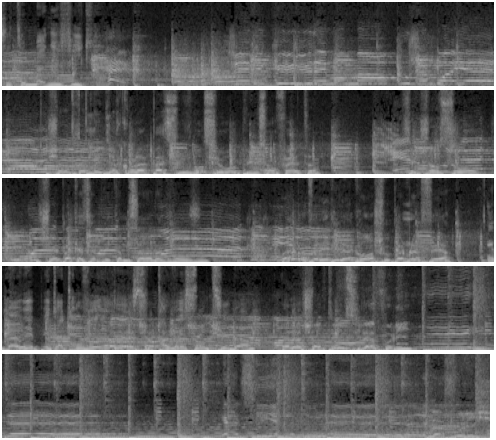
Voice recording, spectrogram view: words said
C'était magnifique. J'ai vécu des moments où je voyais la Je suis en train de me dire qu'on la passe souvent sur Opus en fait. Cette chanson, je savais pas qu'elle s'appelait comme ça, Lagrange. Ouais, bah, Valérie Lagrange, faut pas me la faire. Eh bah oui, puis t'as trouvé, euh, Et elle, t'as cha- elle trouvé a son chanté- tube, hein. Elle a chanté aussi La Folie. La Folie.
